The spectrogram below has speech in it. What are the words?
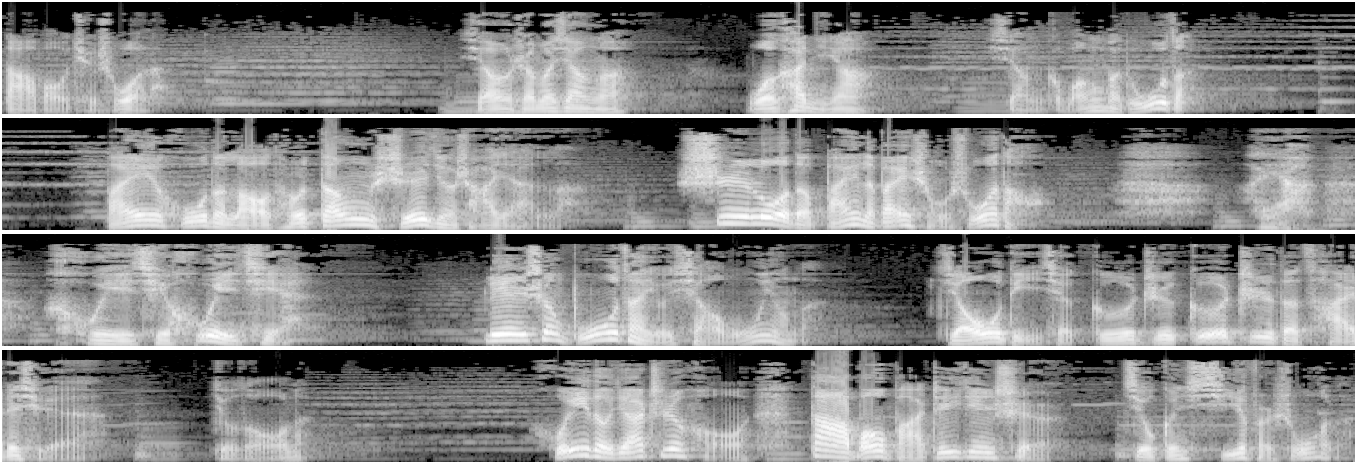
大宝却说了：“像什么像啊？我看你呀，像个王八犊子。”白胡子老头当时就傻眼了，失落的摆了摆手，说道：“哎呀，晦气晦气！”脸上不再有小模样了，脚底下咯吱咯吱的踩着雪就走了。回到家之后，大宝把这件事。就跟媳妇儿说了，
